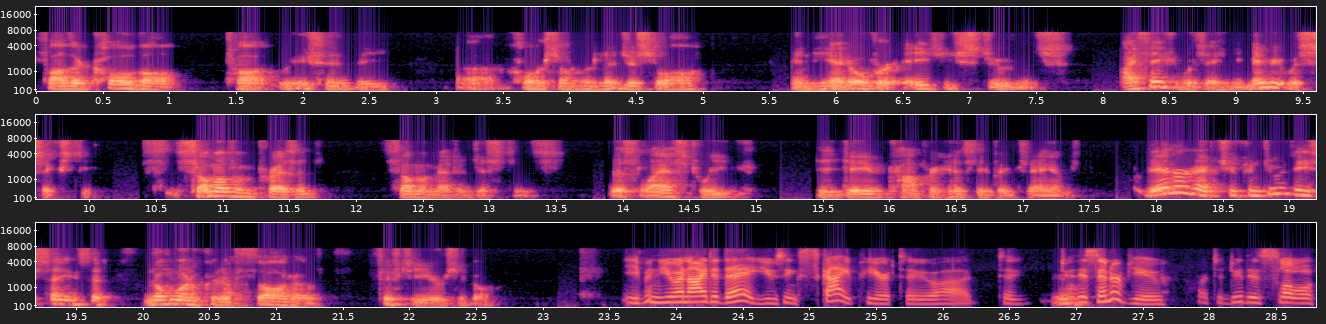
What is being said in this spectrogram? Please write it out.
Father Kowal taught recently a course on religious law, and he had over 80 students. I think it was 80, maybe it was 60. Some of them present, some of them at a distance. This last week, he gave comprehensive exams. The internet, you can do these things that no one could have thought of 50 years ago. Even you and I today using Skype here to uh, to do this interview or to do this little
